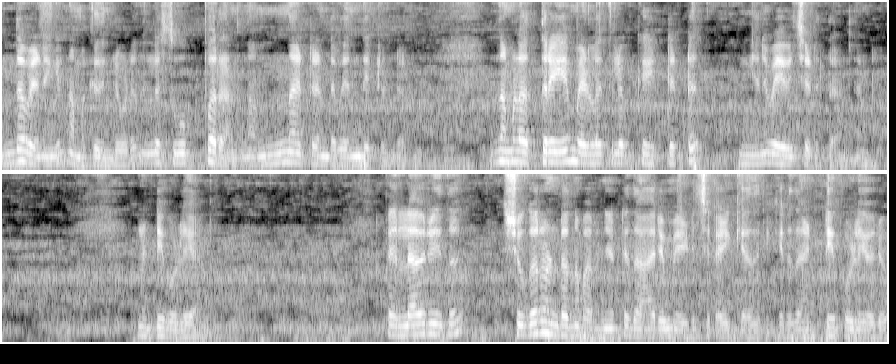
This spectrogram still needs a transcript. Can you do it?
എന്താ വേണമെങ്കിൽ നമുക്ക് ഇതിന്റെ കൂടെ. നല്ല സൂപ്പറാണ്. നന്നായിട്ടുണ്ട് വെന്തിട്ടുണ്ട്. ഇത് നമ്മൾ അത്രയും വെള്ളത്തിലൊക്കെ ഇട്ടിട്ട് ഇങ്ങനെ വേവിച്ചെടുത്താണ് അടിപൊളിയാണ്. അപ്പോൾ എല്ലാവരും ഇത് ഷുഗർ ഉണ്ടെന്ന് പറഞ്ഞിട്ട് ഇതാരും മേടിച്ച് കഴിക്കാതിരിക്കരുത്. അടിപൊളി ഒരു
